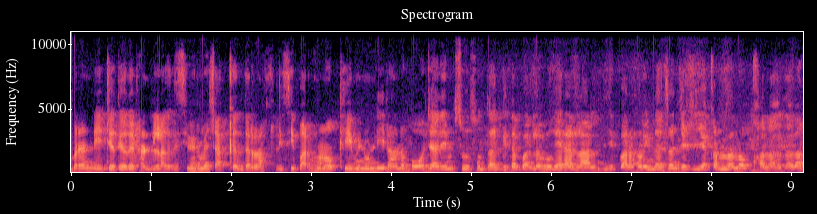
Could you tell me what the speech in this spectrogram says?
ਬਰਾਂਡੇ 'ਚ ਤੇ ਉਹਦੇ ਠੰਡ ਲੱਗਦੀ ਸੀ, ਫਿਰ ਮੈਂ ਚੱਕ ਕੇ ਅੰਦਰ ਰੱਖ ਲਈ ਸੀ। ਪਰ ਹੁਣ ਉੱਥੇ ਮੈਨੂੰ ਹਨੇਰਾ ਨਾ ਬਹੁਤ ਜ਼ਿਆਦਾ ਮਹਿਸੂਸ ਹੁੰਦਾ, ਅੱਗੇ ਤਾਂ ਬਲਬ ਵਗੈਰਾ ਲਾ ਲੈਂਦੀ ਸੀ। ਪਰ ਹੁਣ ਇੰਨਾ ਝੰਜਟ ਜਿਹਾ ਕਰਨਾ ਨਾ ਔਖਾ ਲੱਗਦਾ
